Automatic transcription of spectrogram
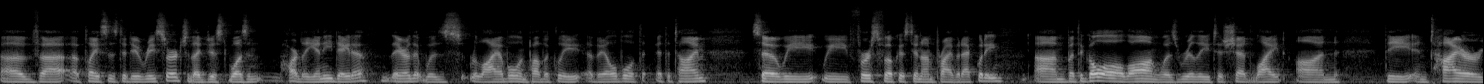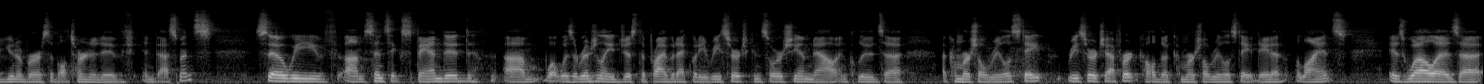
of, uh, of, places to do research. There just wasn't hardly any data there that was reliable and publicly available at the, at the time. So we, we first focused in on private equity. Um, but the goal all along was really to shed light on the entire universe of alternative investments. So we've um, since expanded um, what was originally just the private equity research consortium, now includes a, a, commercial real estate research effort called the Commercial Real Estate Data Alliance, as well as an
